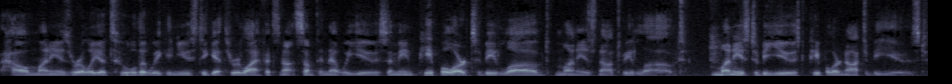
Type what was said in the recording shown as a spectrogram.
how money is really a tool that we can use to get through life. It's not something that we use. I mean, people are to be loved. Money is not to be loved. Money is to be used. People are not to be used.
